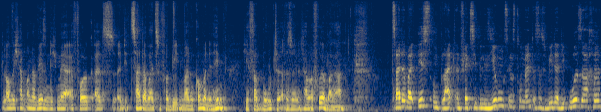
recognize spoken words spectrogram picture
glaube ich, hat man da wesentlich mehr Erfolg, als äh, die Zeitarbeit zu verbieten. Weil wo kommen wir denn hin? Hier Verbote, also das haben wir früher mal gehabt. Zeitarbeit ist und bleibt ein Flexibilisierungsinstrument. Es ist weder die Ursache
